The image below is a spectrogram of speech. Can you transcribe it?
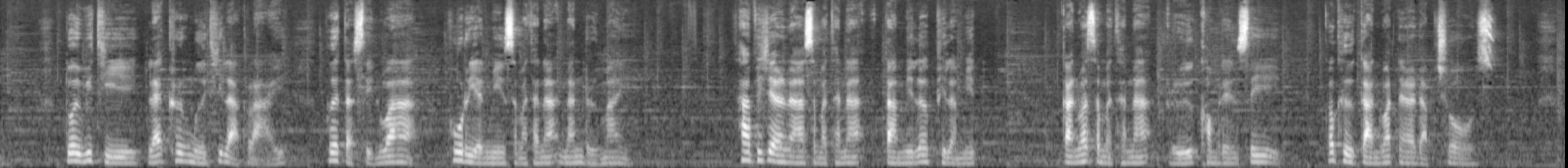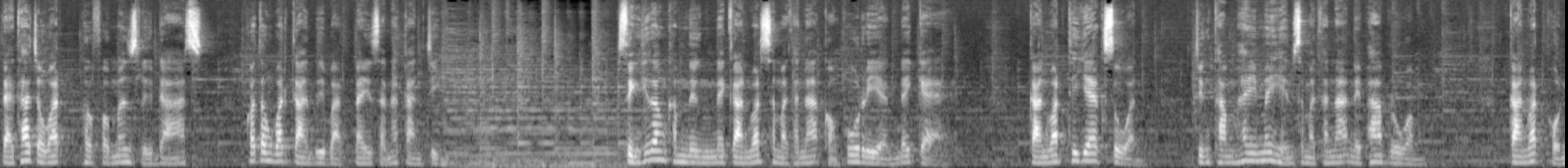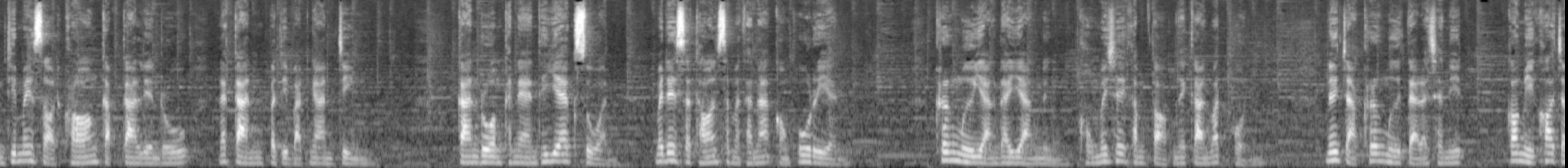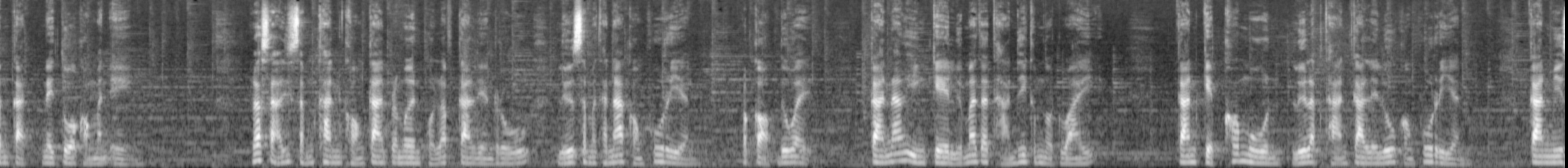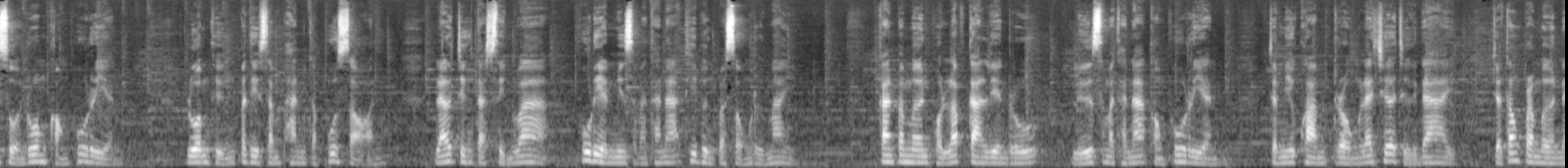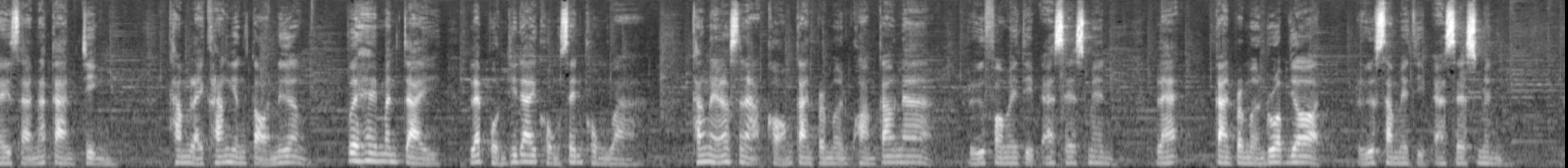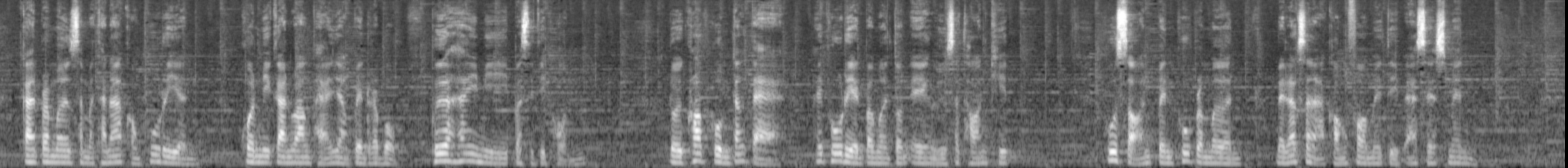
ด้วยวิธีและเครื่องมือที่หลากหลาย เพื่อตัดสินว่าผู้เรียนมีสมรรถนะนั้นหรือไม่ ถ้าพิจารณาสมรรถนะตามมิเลอร์พีระมิด การวัดสมรรถนะหรือ competency ก็คือการวัดในระดับ shows แต่ถ้าจะวัด performance หรือ DAS ก็ต้องวัดการปฏิบัติในสถานการณ์จริง สิ่งที่ต้องคำนึงในการวัดสมรรถนะของผู้เรียนได้แก่ การวัดที่แยกส่วน จึงทำให้ไม่เห็นสมรรถนะในภาพรวม การวัดผลที่ไม่สอดคล้องกับการเรียนรู้และการปฏิบัติงานจริง การรวมคะแนนที่แยกส่วน ไม่ได้สะท้อนสมรรถนะของผู้เรียน เครื่องมืออย่างใดอย่างหนึ่ง คงไม่ใช่คำตอบในการวัดผล เนื่องจากเครื่องมือแต่ละชนิดก็มีข้อจำกัดในตัวของมันเอง ลักษณะที่สำคัญของการประเมินผลลัพธ์การเรียนรู้ หรือสมรรถนะของผู้เรียน ประกอบด้วย การนั่งอิงเกณฑ์หรือมาตรฐานที่กำหนดไว้ การเก็บข้อมูลหรือหลักฐานการเรียนรู้ของผู้เรียน การมีส่วนร่วมของผู้เรียน รวมถึงปฏิสัมพันธ์กับผู้สอน แล้วจึงตัดสินว่าผู้เรียนมีสมรรถนะที่พึงประสงค์หรือไม่ การประเมินผลลัพธ์การเรียนรู้ หรือสมรรถนะของผู้เรียน จะมีความตรงและเชื่อถือได้ จะต้องประเมินในสถานการณ์จริงทำหลายครั้งอย่างต่อเนื่อง เพื่อให้มั่นใจและผลที่ได้คงเส้นคงวา ทั้งในลักษณะของการประเมินความก้าวหน้า หรือ formative assessment และการประเมินรวบยอด หรือ summative assessment การประเมินสมรรถนะของผู้เรียน ควรมีการวางแผนอย่างเป็นระบบเพื่อให้มีประสิทธิผล โดยครอบคลุมตั้งแต่ให้ผู้เรียนประเมินตนเองหรือสะท้อนคิด ผู้สอนเป็นผู้ประเมิน ในลักษณะของ formative assessment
